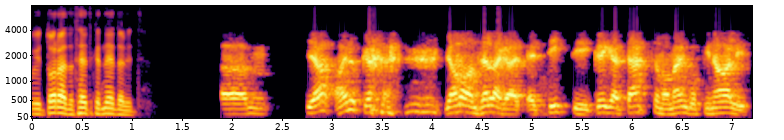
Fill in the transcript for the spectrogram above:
kui toredad hetked need olid? ähm,. jah, ainuke jama on sellega, et tihti kõige tähtsama mängu finaalis,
